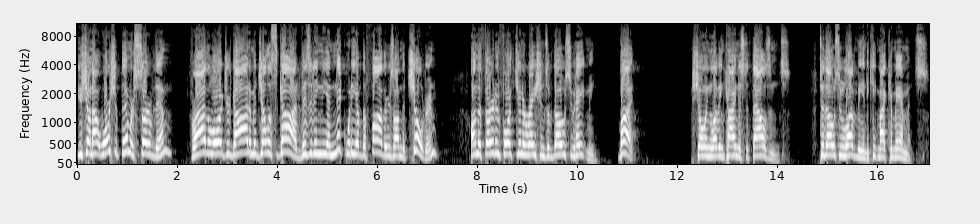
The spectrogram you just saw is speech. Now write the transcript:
You shall not worship them or serve them. For I, the Lord your God, am a jealous God, visiting the iniquity of the fathers on the children, on the third and fourth generations of those who hate me, but showing loving kindness to thousands, to those who love me and to keep my commandments.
